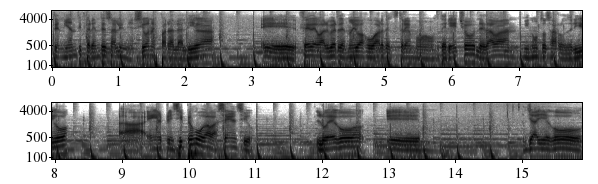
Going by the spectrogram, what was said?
tenían diferentes alineaciones para la liga. Eh, Fede Valverde no iba a jugar de extremo derecho, le daban minutos a Rodrigo. Ah, en el principio jugaba Asensio, luego eh, ya llegó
